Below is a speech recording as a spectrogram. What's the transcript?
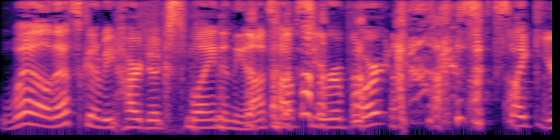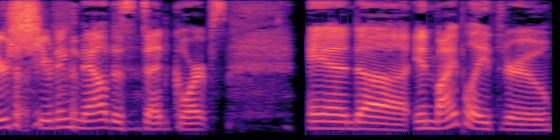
"Well, that's going to be hard to explain in the autopsy report because it's like you're shooting now this dead corpse." And uh in my playthrough,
